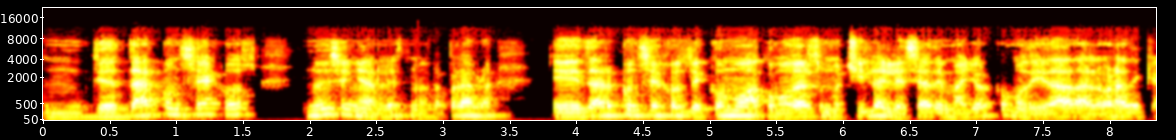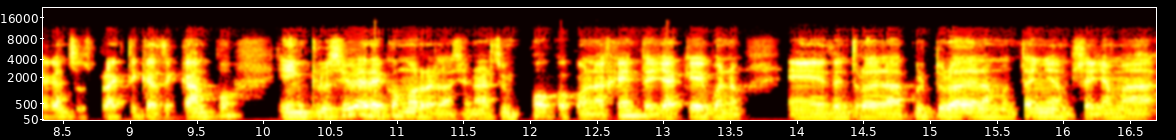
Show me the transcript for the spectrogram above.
de dar consejos, no enseñarles, no es la palabra, eh, dar consejos de cómo acomodar su mochila y les sea de mayor comodidad a la hora de que hagan sus prácticas de campo, inclusive de cómo relacionarse un poco con la gente, ya que, bueno, eh, dentro de la cultura de la montaña se llama,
